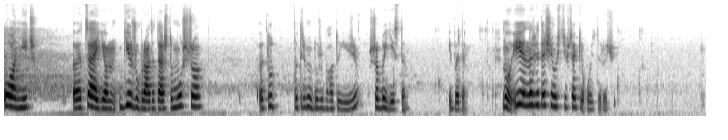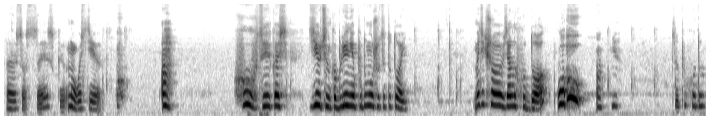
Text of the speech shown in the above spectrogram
о, ніч. Е, цей ем, їжу брати теж, тому що е, тут потрібно дуже багато їжі, щоб їсти і пити. Ну, і енергетичні ось ці всякі, ось, до речі. Е, сосиски. Ну, ось ці. А! Фух, це якась дівчинка, блін, я подумав, що це то той. Ми тільки що взяли худок. О! А, ні. Це, походу.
